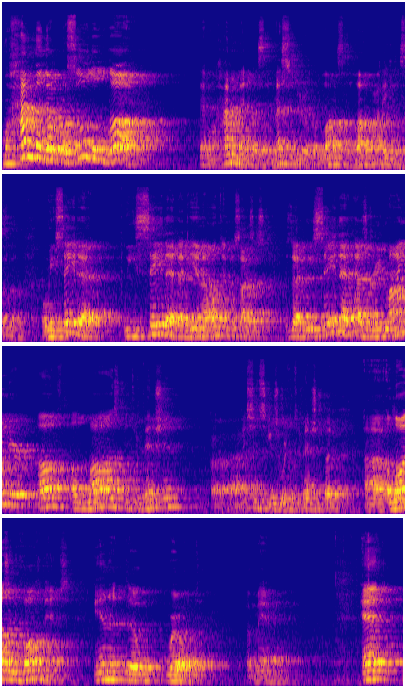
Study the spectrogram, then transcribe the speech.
Muhammad Rasulullah, that Muhammad was the messenger of Allah sallallahu when we say that, we say that again, I want to emphasize this, is that we say that as a reminder of Allah's intervention. Uh, I shouldn't use the word intervention, but uh, Allah's involvement in the world of man. And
